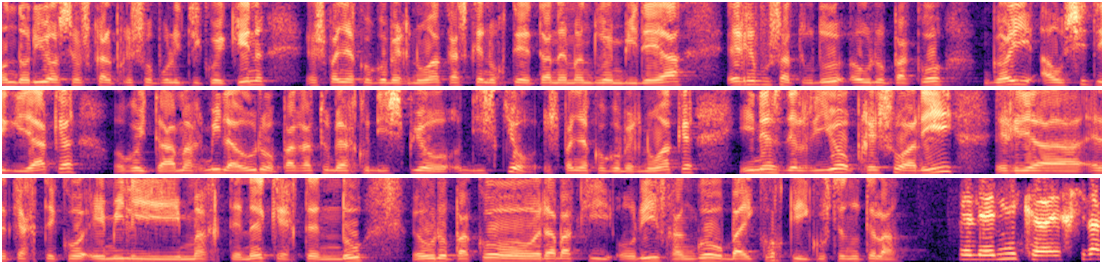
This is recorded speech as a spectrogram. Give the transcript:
ondorioz euskal preso politikoekin, Espainiako gobernuak azken urteetan eman duen bidea, errefusatu du Europako goi hausitegiak, ogoita amar mila euro pagatu beharko dizpio, dizkio Espainiako gobernuak Inez del Rio presoari, erria elkar arteko Emili Martenek erten du Europako erabaki hori frango baikorki ikusten dutela. Belenik eh,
